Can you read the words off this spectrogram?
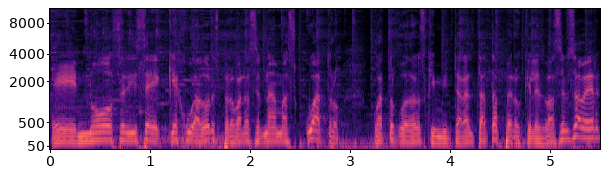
Eh, no se dice qué jugadores, pero van a ser nada más cuatro. Cuatro jugadores que invitará el Tata, pero que les va a hacer saber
